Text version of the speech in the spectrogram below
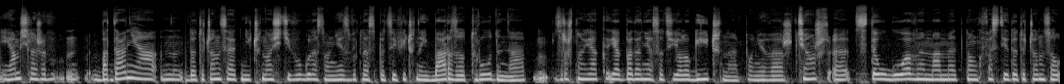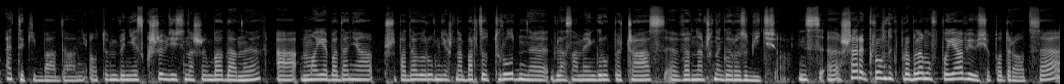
Ja myślę, że badania dotyczące etniczności w ogóle są niezwykle specyficzne i bardzo trudne. Zresztą jak, jak badania socjologiczne, ponieważ wciąż e, z tyłu głowy mamy tą kwestię dotyczącą etyki badań, o tym, by nie skrzywdzić naszych badanych, a moje badania przypadały również na bardzo trudny dla samej grupy czas e, wewnętrznego rozbicia. Więc e, szereg różnych problemów pojawia pojawił się po drodze,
